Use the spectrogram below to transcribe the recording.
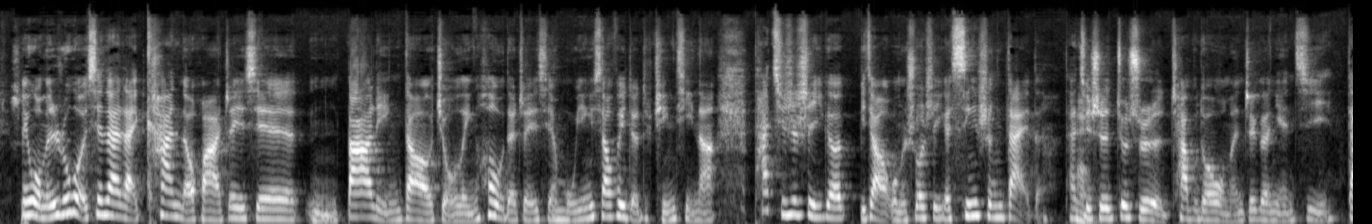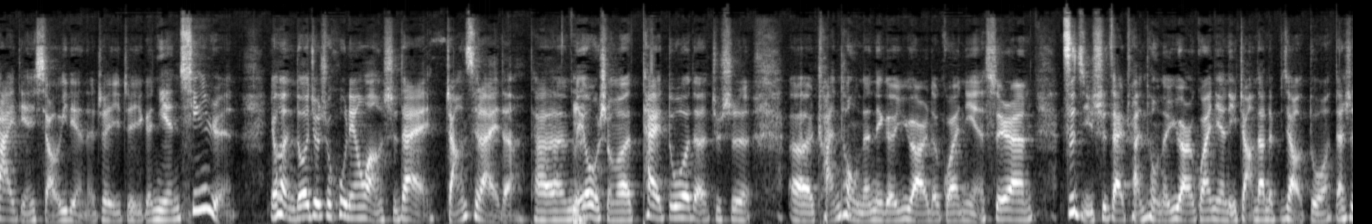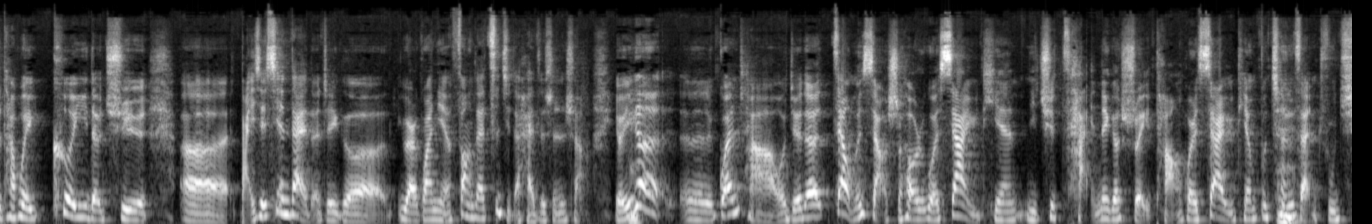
所以我们如果现在来看的话，这些嗯八零到九零后的这些母婴消费者的群体呢，它其实是一个比较我们说是一个新生代的，它其实就是差不多我们这个年纪大一点、小一点的这一这一个年轻人，有很多就是互联网时代长起来的，他没有什么太多的就是呃传统的那个育儿的观念，虽然自己是在传统的育儿观念里长大的比较多，但是他会刻意的去呃把一些现代。的这个育儿观念放在自己的孩子身上，有一个呃观察，我觉得在我们小时候，如果下雨天你去踩那个水塘，或者下雨天不撑伞出去，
